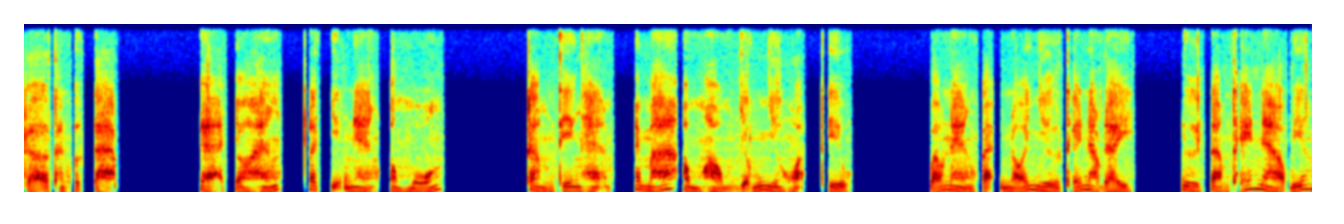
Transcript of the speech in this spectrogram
trở thành phức tạp. Gã cho hắn là chuyện nàng không muốn. Trầm thiên hạm, hai má hồng hồng giống như họa thiêu. Bảo nàng phải nói như thế nào đây? Người làm thế nào biến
